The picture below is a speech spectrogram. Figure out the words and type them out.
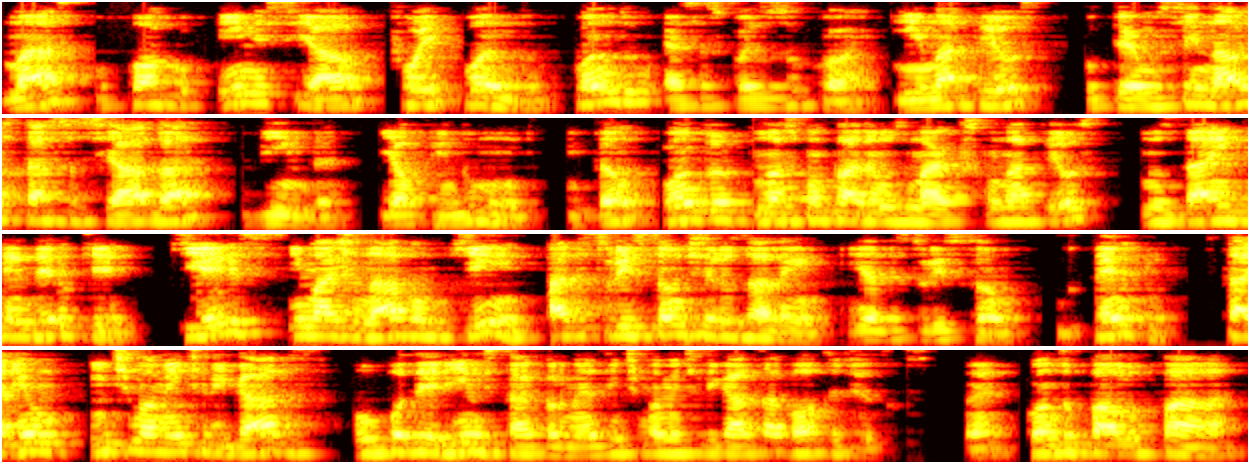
Mas o foco inicial foi quando, quando essas coisas ocorrem. E em Mateus, o termo sinal está associado à vinda e ao fim do mundo. Então, quando nós comparamos Marcos com Mateus, nos dá a entender o quê? Que eles imaginavam que a destruição de Jerusalém e a destruição do templo estariam intimamente ligados, ou poderiam estar pelo menos intimamente ligados à volta de Jesus. Né? Quando Paulo fala,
